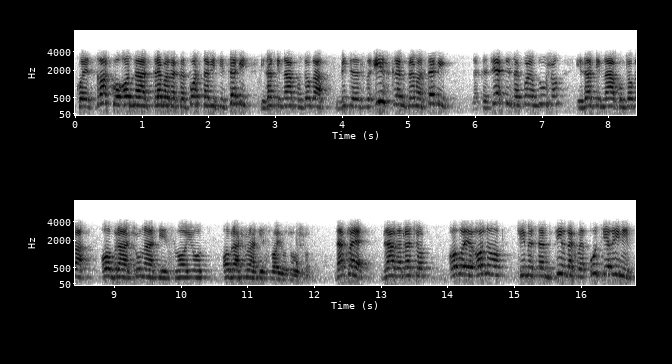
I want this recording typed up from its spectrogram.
koje svako od nas treba dakle, postaviti sebi i zatim nakon toga biti dakle, iskren prema sebi, dakle, sjesti sa svojom dušom i zatim nakon toga obračunati svoju, obračunati svoju dušu. Dakle, draga braćo, ovo je ono čime sam htio, dakle, u cijelini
